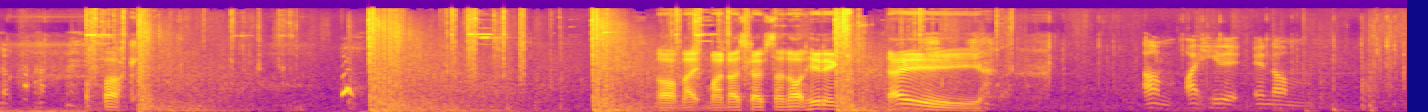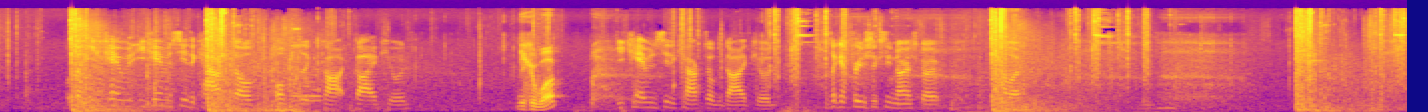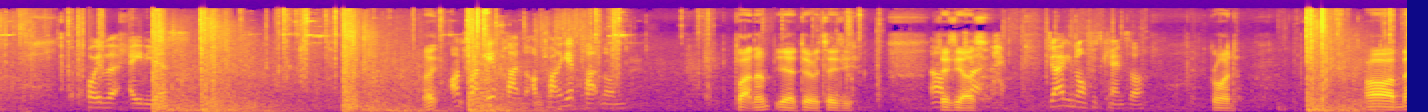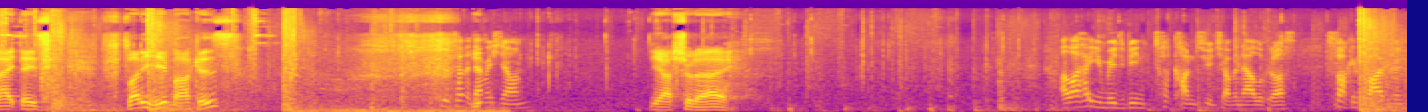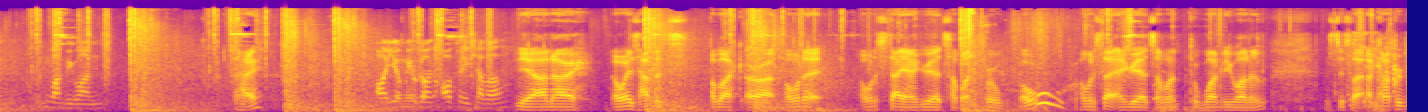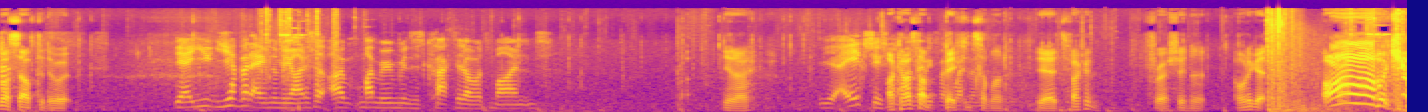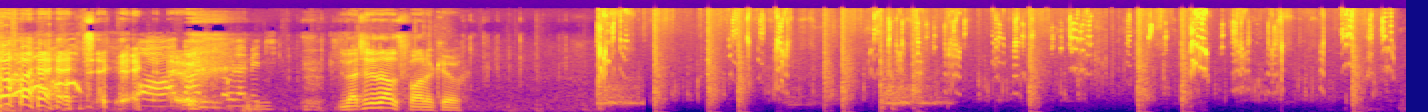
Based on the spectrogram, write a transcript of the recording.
Oh, fuck. Oh, mate, my no scopes are not hitting. Hey! um, I hit it and um. Like you can't even, you can't even see the character of, of the guy, guy I killed. You can what? You can't even see the character of the guy I killed. It's like a 360 no scope. Hello. Probably the ADS. Hey, I'm trying to get platinum. I'm trying to get platinum. platinum? Yeah, do, it's easy. Um, Easy as. Dragging off is cancer. Grind. Oh, mate, these bloody hit markers. Should turn the damage down. Yeah, should I? I like how you moved being t- cut to each other now. Look at us. Fucking fighting in 1v1s. Hey? Oh, you and me were going off at each other. Yeah, I know. It always happens. I'm like, alright, I wanna I wanna stay angry at someone for oh I wanna stay angry at someone to one v one them. It's just like I can't bring myself to do it. Yeah, you, you have better aim than me. I just, I, my movement just cracked it over its mind. You know. Yeah, is I can't stop beefing someone. Yeah, it's fucking fresh, isn't it? I wanna get Oh my god! Oh, I like oh, damage. Imagine if that was final kill.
